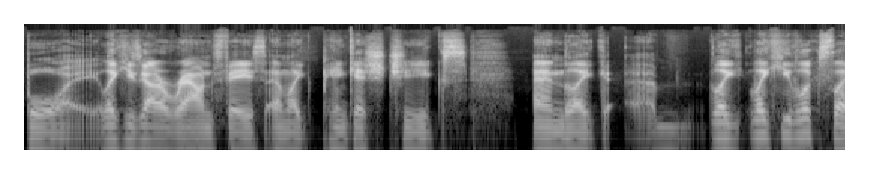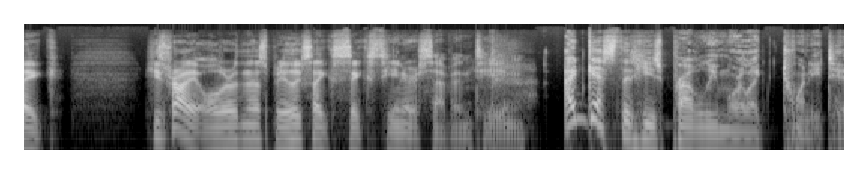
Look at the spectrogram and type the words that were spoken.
boy like he's got a round face and like pinkish cheeks and like uh, like like he looks like he's probably older than this but he looks like 16 or 17 I'd guess that he's probably more like 22.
